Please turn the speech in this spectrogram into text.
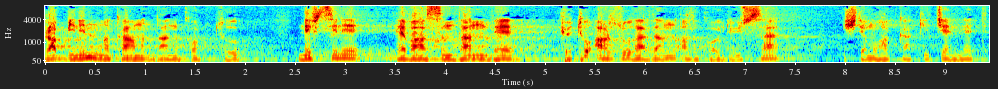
Rabbinin makamından korktu, nefsini hevasından ve kötü arzulardan alıkoyduysa işte muhakkak ki cennet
